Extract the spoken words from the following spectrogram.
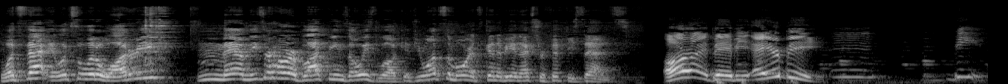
What's that? It looks a little watery. Mm, ma'am, these are how our black beans always look. If you want some more, it's gonna be an extra 50 cents. All right, baby. A or B? B.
